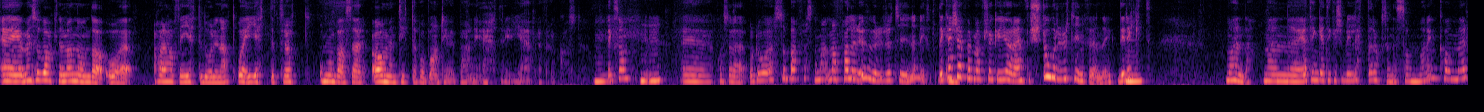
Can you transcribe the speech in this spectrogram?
Eh, men så vaknar man någon dag och har haft en jättedålig natt och är jättetrött. Och man bara så här, ja men titta på barn-tv bara ni äter er jävla frukost. Mm. Liksom. Mm. Eh, och sådär. Och då så bara fastnar man, man faller ur rutinen. Liksom. Det kanske är för att man försöker göra en för stor rutinförändring direkt. Mm. Må hända. Men eh, jag tänker att det kanske blir lättare också när sommaren kommer.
